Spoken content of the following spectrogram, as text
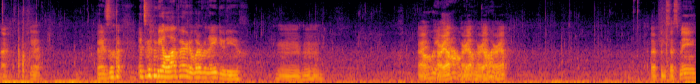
No. Yeah. It's, it's gonna be a lot better to whatever they do to you. Mm-hmm. Alright, Oh, hurry how? up, We hurry up, hurry up, hurry up. Open sesame.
